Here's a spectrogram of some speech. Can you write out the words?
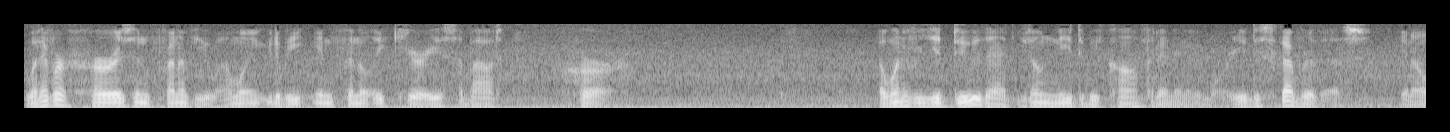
Whatever her is in front of you, I want you to be infinitely curious about her. And whenever you do that, you don't need to be confident anymore. You discover this, you know.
